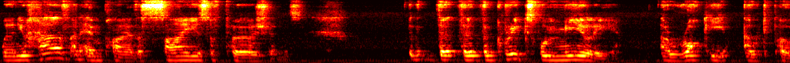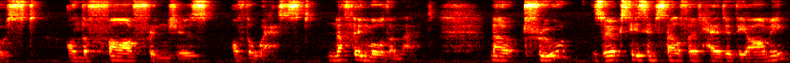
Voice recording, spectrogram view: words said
When you have an empire the size of Persians, the, the, the Greeks were merely a rocky outpost on the far fringes of the West. Nothing more than that. Now, true, Xerxes himself had headed the army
